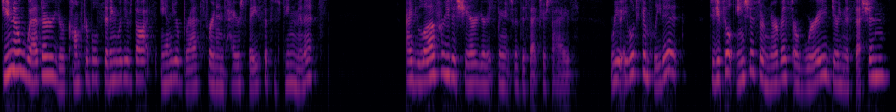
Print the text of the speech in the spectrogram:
Do you know whether you're comfortable sitting with your thoughts and your breath for an entire space of 15 minutes? I'd love for you to share your experience with this exercise. Were you able to complete it? Did you feel anxious or nervous or worried during this session?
